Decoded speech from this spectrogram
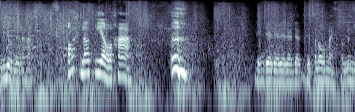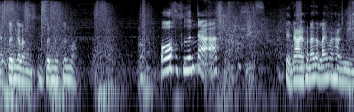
ไม่หยุดเลยนะคะ โอ๊ยเลิกเกี่ยวค่ะ อื้อ เดี๋ยวเดี๋ยวเดี๋ยวเดี๋ยวเดี๋ยวเดี๋ยวสโลว์ใหม่แป๊บนึงนะเพื่อนกำลังเพื่อนไม่ขึ้นว่ะ โอ้เพื่อนจ๋าเสียดายเขาน่าจะไล่มาทางนี้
